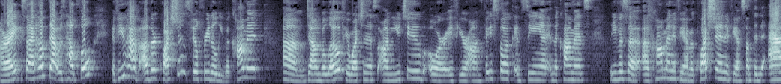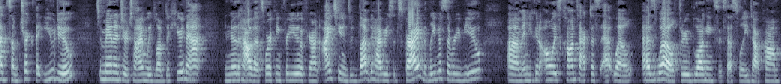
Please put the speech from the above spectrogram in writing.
All right, so I hope that was helpful. If you have other questions, feel free to leave a comment um, down below if you're watching this on YouTube or if you're on Facebook and seeing it in the comments. Leave us a, a comment if you have a question, if you have something to add, some trick that you do to manage your time. We'd love to hear that and know how that's working for you. If you're on iTunes, we'd love to have you subscribe and leave us a review. Um, and you can always contact us at well as well through bloggingsuccessfully.com.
